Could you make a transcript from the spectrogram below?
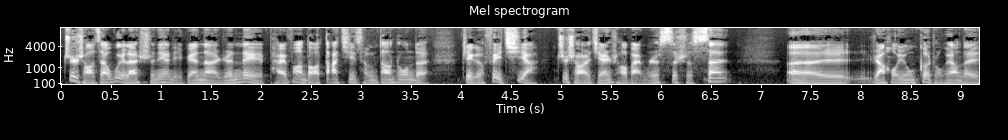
至少在未来十年里边呢，人类排放到大气层当中的这个废气啊，至少要减少百分之四十三。呃，然后用各种各样的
